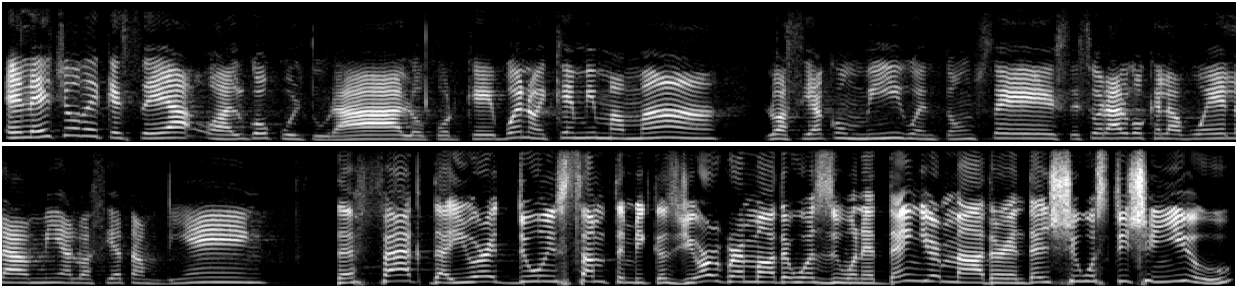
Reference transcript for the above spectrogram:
El hecho de que sea algo cultural o porque, bueno, es que mi mamá lo hacía conmigo, entonces eso era algo que la abuela mía lo hacía también. The fact that you are doing something because your grandmother was doing it, then your mother, and then she was teaching you,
